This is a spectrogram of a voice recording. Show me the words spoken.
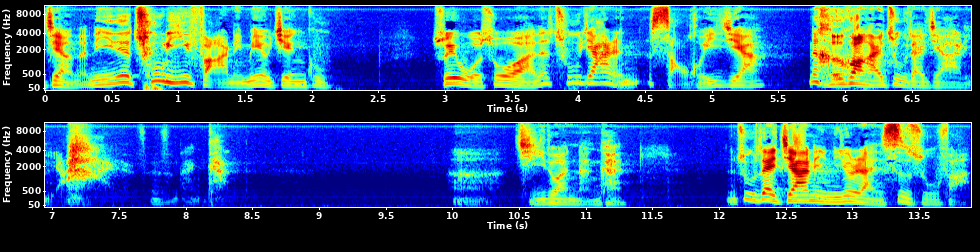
这样的，你那出离法你没有兼顾，所以我说啊，那出家人少回家，那何况还住在家里啊，真是难看啊，极端难看。住在家里你就染世俗法，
